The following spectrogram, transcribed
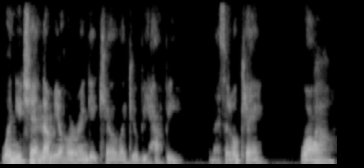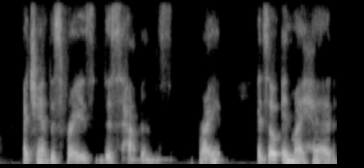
when you chant Nam Myoho Renge Kyo, like you'll be happy. And I said, okay, well, wow. I chant this phrase, this happens, right? And so in my head,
